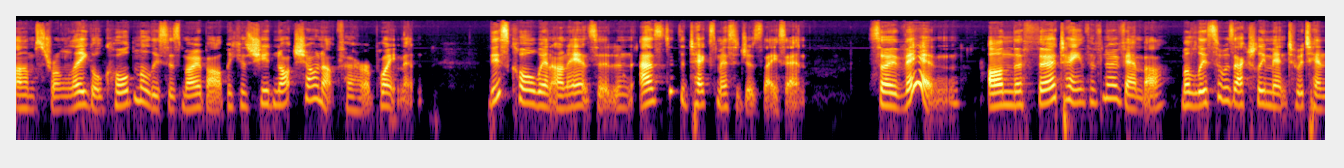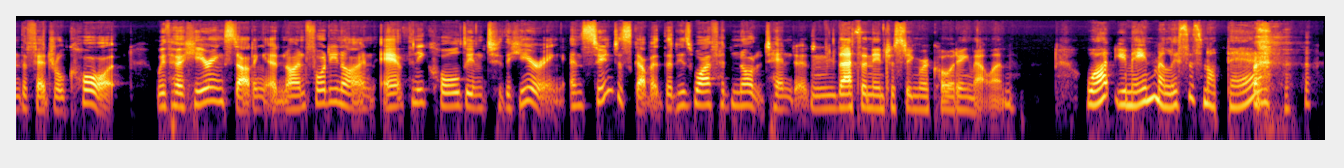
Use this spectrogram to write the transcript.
Armstrong Legal called Melissa's mobile because she had not shown up for her appointment. This call went unanswered and as did the text messages they sent. So then, on the 13th of November, Melissa was actually meant to attend the federal court. With her hearing starting at 9:49, Anthony called into the hearing and soon discovered that his wife had not attended. Mm, That's an interesting recording, that one. What? You mean Melissa's not there?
